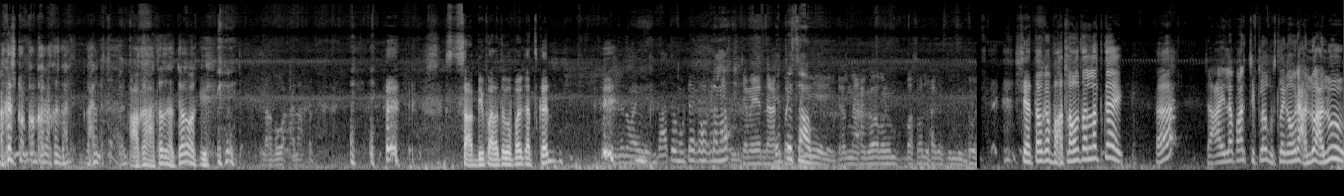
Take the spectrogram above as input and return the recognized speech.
आकाश घाल घाल, आकाश घाल घाल. आगा हातात घालतोय का बाकी? साबी पाला तो गोपाळ कचकन? मोठ्या शेताव का भात लावायला चाललात काय? हा? आईला फार चिकला घुसलं गौरे हलू हलू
